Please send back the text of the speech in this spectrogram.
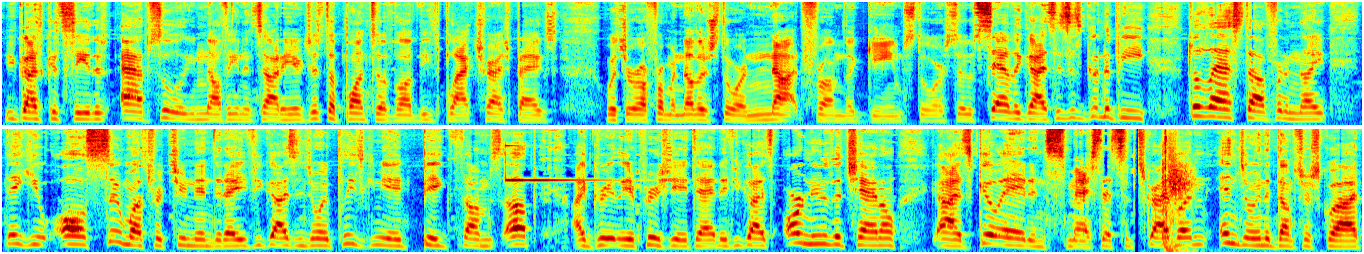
You guys could see there's absolutely nothing inside of here. Just a bunch of uh, these black trash bags, which are from another store, not from the game store. So sadly, guys, this is to be the last stop for tonight. Thank you all so much for tuning in today. If you guys enjoyed, please give me a big thumbs up. I greatly appreciate that. And if you guys are new to the channel, guys, go ahead and smash that subscribe button and join the Dumpster Squad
